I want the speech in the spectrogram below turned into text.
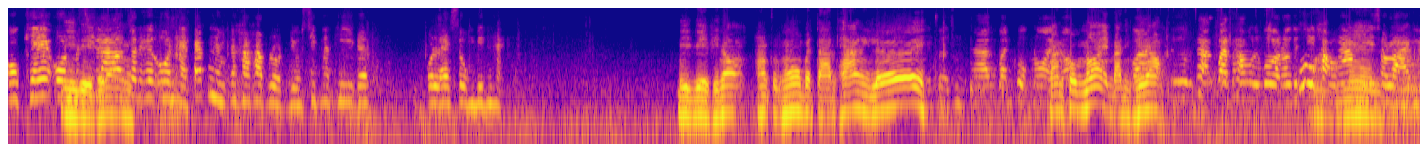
โอเค โอนมาที่ลาวจนเออโอนใหายแป๊บหนึ่งนะคะขับรถอยู่สิบนาทีเด้อโอนไรส่งบินให้นี่เด็พี่น้องเอาก็งงไปตามทางนี่เลยเปิดทางบ้านโคกน้อยบ้านเนาะโคกน้อยบ้านนี่พี่น้องคือทางบ้านเฮาหรือบ่เราจะผู้คิดเขางามมีสลายไหม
